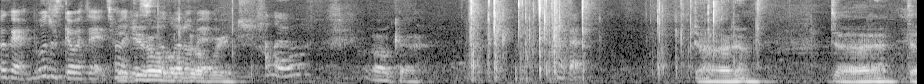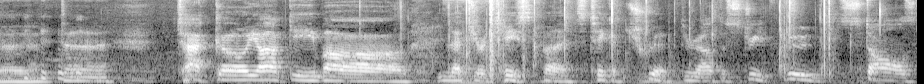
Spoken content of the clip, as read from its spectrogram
Okay, we'll just go with it. It's They probably do just have a little bit of wheat. Hello. Okay. Not bad. Dun, dun, dun, dun. Takoyaki ball. Let your taste buds take a trip throughout the street food stalls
